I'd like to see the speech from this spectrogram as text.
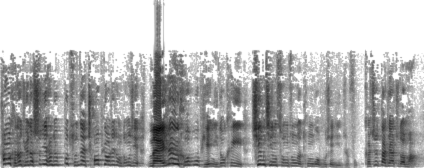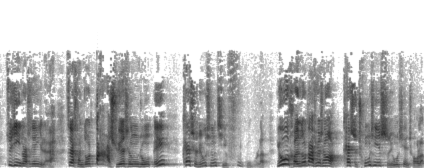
他们可能觉得世界上就不存在钞票这种东西，买任何物品你都可以轻轻松松的通过无现金支付。可是大家知道吗？最近一段时间以来啊，在很多大学生中，哎。开始流行起复古了，有很多大学生啊开始重新使用现钞了，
